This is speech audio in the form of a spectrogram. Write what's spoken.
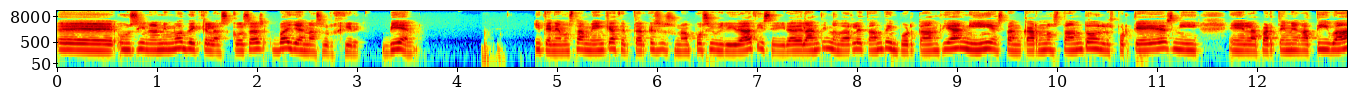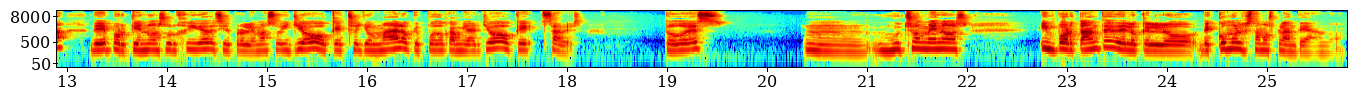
eh, un sinónimo de que las cosas vayan a surgir bien. Y tenemos también que aceptar que eso es una posibilidad y seguir adelante y no darle tanta importancia ni estancarnos tanto en los porqués ni en la parte negativa de por qué no ha surgido, de si el problema soy yo o qué he hecho yo mal o qué puedo cambiar yo o qué, ¿sabes? Todo es mm, mucho menos importante de lo que lo de cómo lo estamos planteando.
